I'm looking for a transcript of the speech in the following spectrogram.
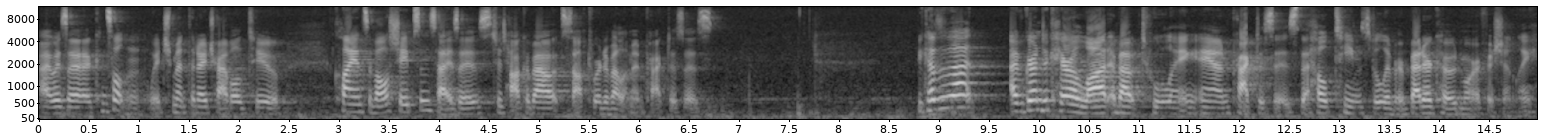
I was a consultant, which meant that I traveled to clients of all shapes and sizes to talk about software development practices. Because of that, I've grown to care a lot about tooling and practices that help teams deliver better code more efficiently.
